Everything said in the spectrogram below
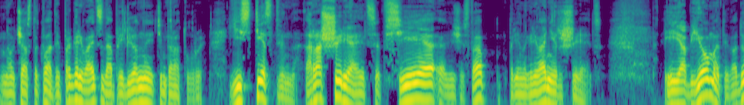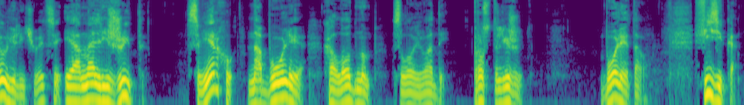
участок воды прогревается до определенной температуры. Естественно, расширяется. Все э, вещества при нагревании расширяются. И объем этой воды увеличивается, и она лежит сверху на более холодном слое воды. Просто лежит. Более того, физика –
